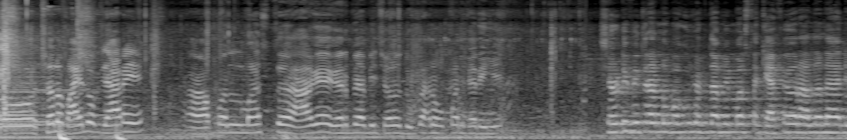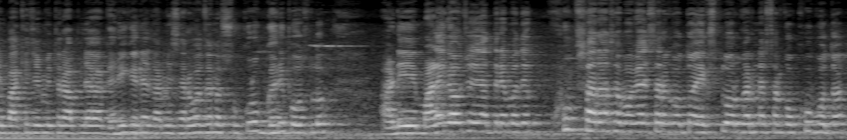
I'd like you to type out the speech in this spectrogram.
तो चलो भाई लोग जा रहे हैं. और अपन मस्त आ गए घर पे अभी चलो दुकान ओपन करेंगे. शेवटी मित्रांनो बघू शकता मी मस्त कॅफेवर आलेला आहे आणि बाकीचे मित्र आपल्या घरी गेलेत. आम्ही सर्वजण सुखरूप घरी पोहोचलो. आणि माळेगावच्या यात्रेमध्ये खूप सारं असं बघायसारखं होतं एक्सप्लोअर करण्यासारखं खूप होतं.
